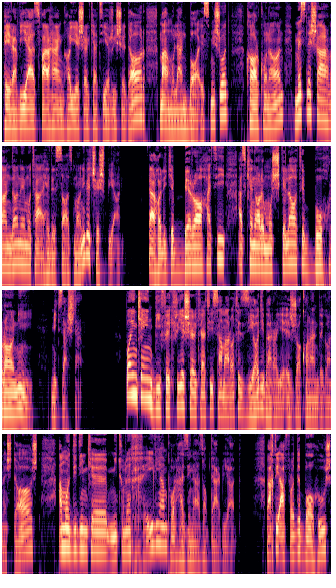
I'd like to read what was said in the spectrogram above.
پیروی از فرهنگ های شرکتی ریشهدار معمولا باعث می شد کارکنان مثل شهروندان متعهد سازمانی به چشم بیان. در حالی که به راحتی از کنار مشکلات بحرانی میگذشتند. با اینکه این بیفکری شرکتی ثمرات زیادی برای اجرا کنندگانش داشت اما دیدیم که می‌تونه خیلی هم پرهزینه عذاب در بیاد وقتی افراد باهوش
